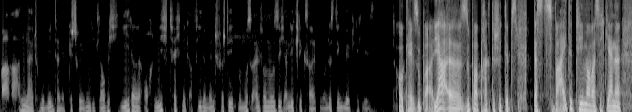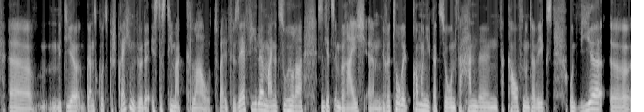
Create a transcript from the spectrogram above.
Wahre Anleitung im Internet geschrieben, die, glaube ich, jeder, auch nicht technikaffine Mensch versteht. Man muss einfach nur sich an die Klicks halten und das Ding wirklich lesen. Okay, super. Ja, äh, super praktische Tipps. Das zweite Thema, was ich gerne äh, mit dir ganz kurz besprechen würde, ist das Thema Cloud, weil für sehr viele meine Zuhörer sind jetzt im Bereich ähm, Rhetorik, Kommunikation, Verhandeln, Verkaufen unterwegs und wir äh,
